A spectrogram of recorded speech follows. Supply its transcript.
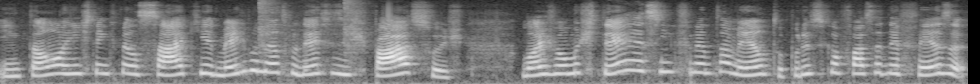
Então a gente tem que pensar que mesmo dentro desses espaços, nós vamos ter esse enfrentamento. Por isso que eu faço a defesa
